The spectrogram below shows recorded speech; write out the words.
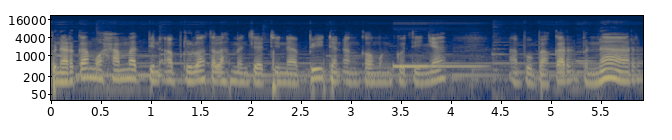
Benarkah Muhammad bin Abdullah telah menjadi nabi dan engkau mengikutinya? Abu Bakar, benar.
